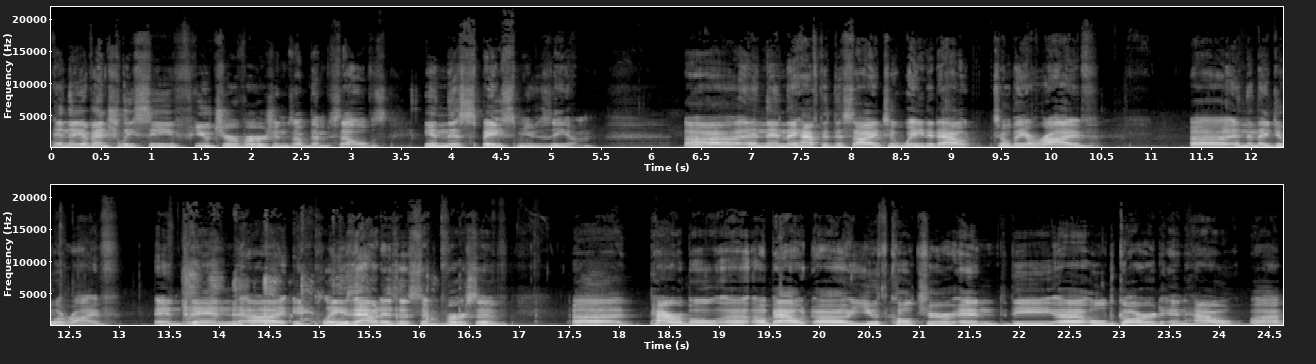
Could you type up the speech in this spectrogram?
and they eventually see future versions of themselves in this space museum. Uh, and then they have to decide to wait it out till they arrive. Uh, and then they do arrive. And then uh, it plays out as a subversive uh, parable uh, about uh, youth culture and the uh, old guard and how uh,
